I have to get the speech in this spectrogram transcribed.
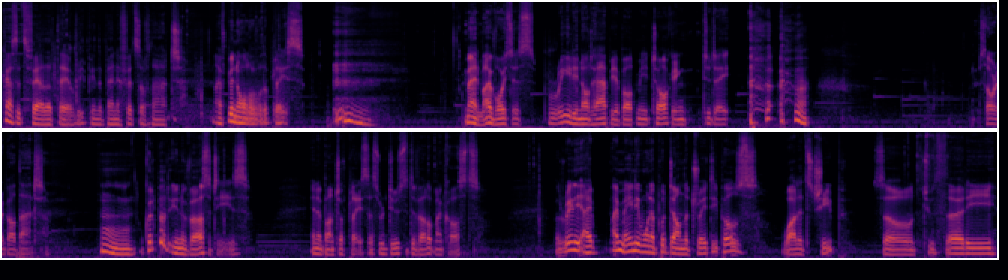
I guess it's fair that they are reaping the benefits of that. I've been all over the place. Man, my voice is really not happy about me talking today. Sorry about that. Hmm, could build universities in a bunch of places, reduce the development costs. But really, I, I mainly want to put down the trade depots while it's cheap. So 230,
